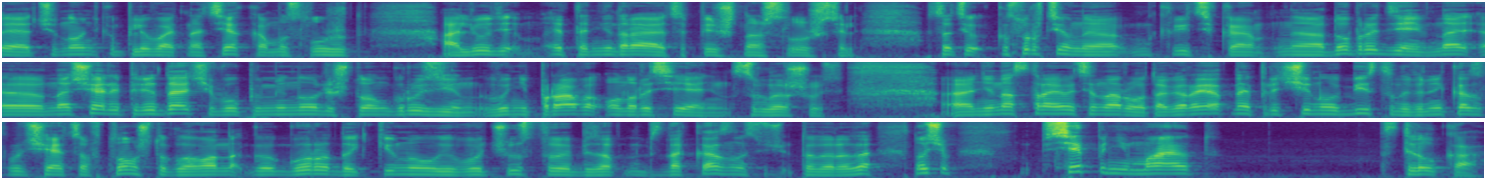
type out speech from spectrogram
наши позволяют чиновникам плевать на тех, кому служат, а людям это не нравится, пишет наш слушатель. Кстати, конструктивная критика. Э, Добрый день. Э, в начале передачи вы упомянули, что он грузин. Вы не правы, он россиянин, соглашусь. Э, Не настраивайте народ. А вероятная причина убийства наверняка заключается в том, что глава города кинул его чувство безнаказанности. Ну, в общем, все понимают стрелка.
